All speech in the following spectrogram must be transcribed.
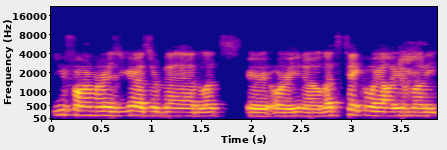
you farmers you guys are bad. Let's or, or you know let's take away all your money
